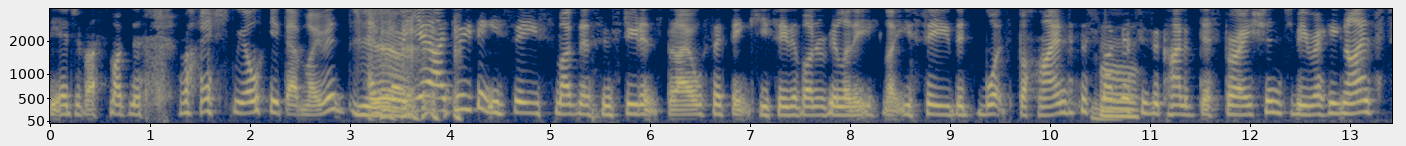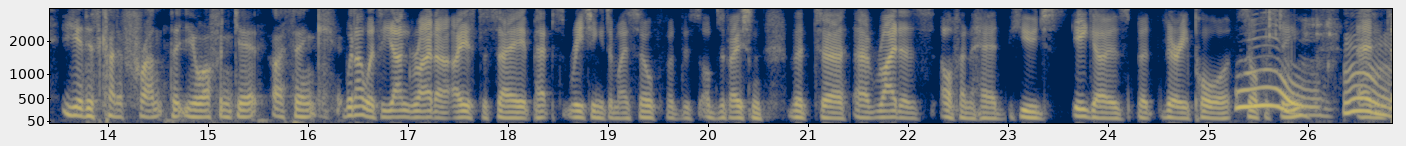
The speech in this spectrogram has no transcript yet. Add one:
the edge of our smugness, right? We all hit that moment. And so, Yeah. yeah, I do think you see smugness in students, but I also think you see the vulnerability. Like you see the what's behind the smugness is a kind of desperation to be recognized. Yeah, this kind of front that you often get, I think. When I was a young writer, I used to say, perhaps reaching into myself for this observation, that uh, uh, writers often had huge egos but very poor self esteem. And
